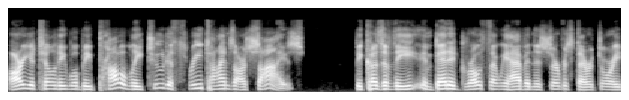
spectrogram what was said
our utility will be probably two to three times our size because of the embedded growth that we have in this service territory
